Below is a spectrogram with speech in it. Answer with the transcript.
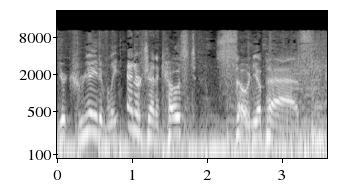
your creatively energetic host, Sonia Paz.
